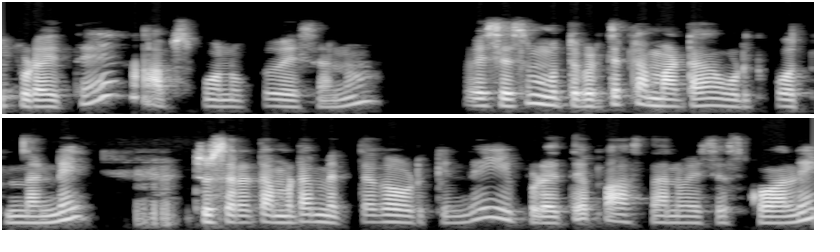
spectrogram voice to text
ఇప్పుడైతే హాఫ్ స్పూన్ ఉప్పు వేసాను. వేసేసి ముద్ద పెడితే టమాటా ఉడికిపోతుందండి. చూసారా టమాటా మెత్తగా ఉడికింది. ఇప్పుడైతే పాస్తాను వేసేసుకోవాలి.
